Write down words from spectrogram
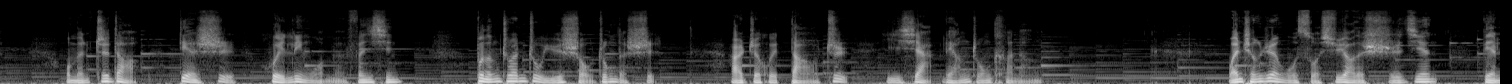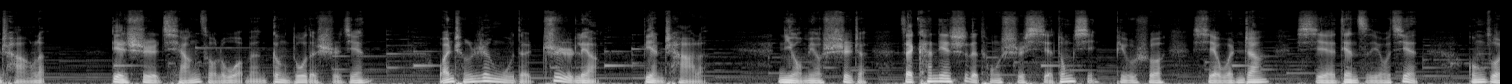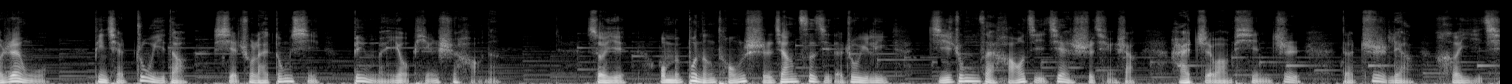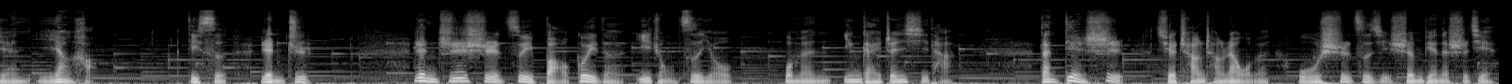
我们知道电视会令我们分心，不能专注于手中的事，而这会导致以下两种可能。完成任务所需要的时间变长了，电视抢走了我们更多的时间；完成任务的质量变差了。你有没有试着在看电视的同时写东西，比如说写文章、写电子邮件、工作任务，并且注意到写出来东西并没有平时好呢？所以，我们不能同时将自己的注意力。集中在好几件事情上，还指望品质的质量和以前一样好。第四，认知，认知是最宝贵的一种自由，我们应该珍惜它。但电视却常常让我们无视自己身边的世界，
